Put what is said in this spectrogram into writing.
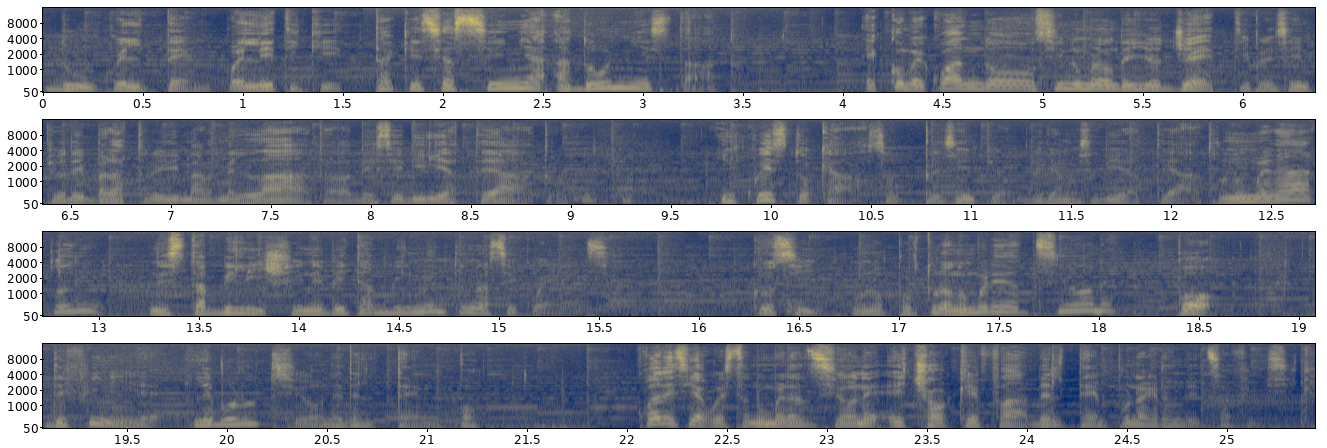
Dunque il tempo è l'etichetta che si assegna ad ogni stato. È come quando si numerano degli oggetti, per esempio dei barattoli di marmellata, dei sedili a teatro. In questo caso, per esempio, vediamo i sedili a teatro, numerarli ne stabilisce inevitabilmente una sequenza. Così un'opportuna numerazione può definire l'evoluzione del tempo. Quale sia questa numerazione è ciò che fa del tempo una grandezza fisica.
